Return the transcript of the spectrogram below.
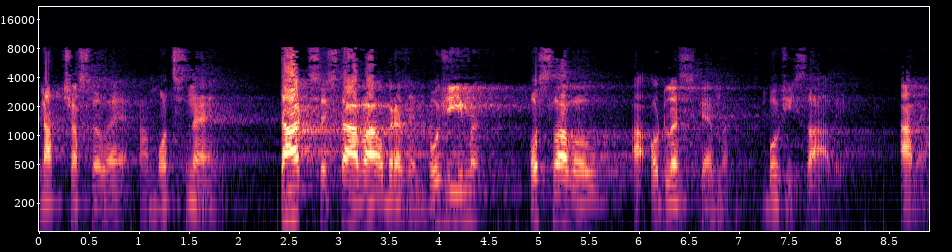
nadčasové a mocné. Tak se stává obrazem božím, oslavou a odleskem boží slávy. Amen.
